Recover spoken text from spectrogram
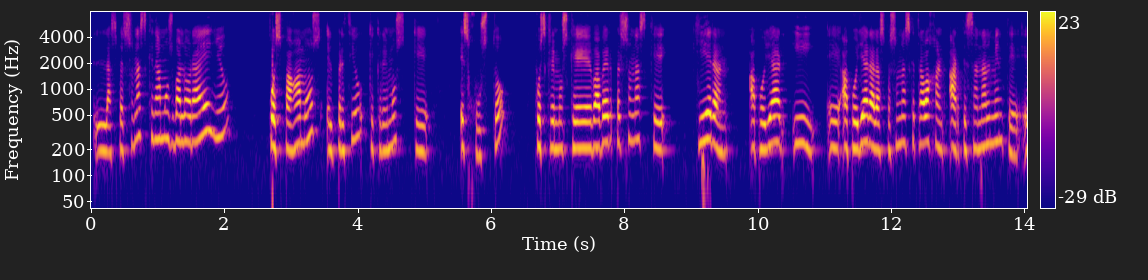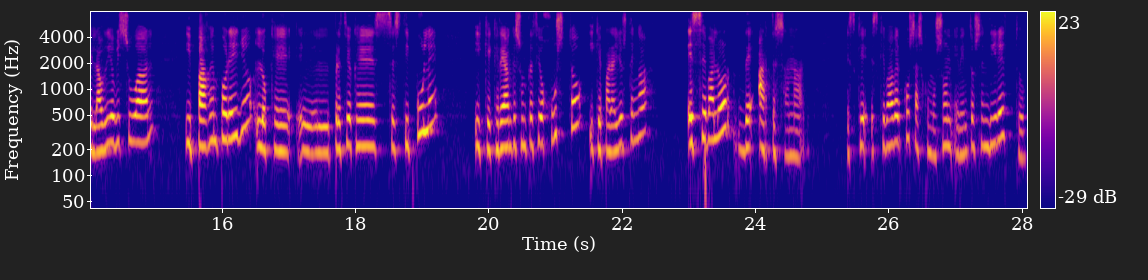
las personas que damos valor a ello, pues pagamos el precio que creemos que es justo. Pues creemos que va a haber personas que quieran apoyar y eh, apoyar a las personas que trabajan artesanalmente el audiovisual y paguen por ello lo que el precio que se estipule y que crean que es un precio justo y que para ellos tenga ese valor de artesanal. Es que, es que va a haber cosas como son eventos en directo,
